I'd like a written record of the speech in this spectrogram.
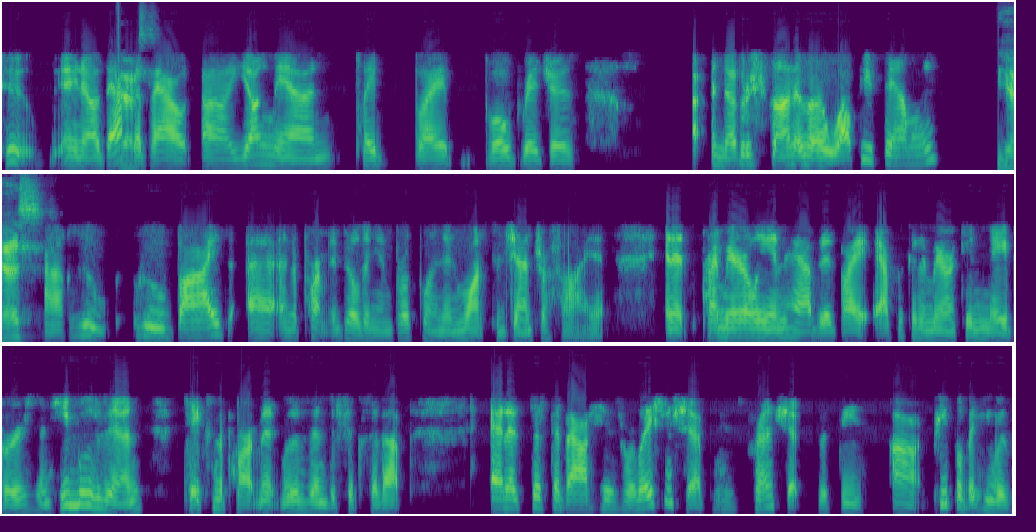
too. You know, that's yes. about a young man played by Beau Bridges, another son of a wealthy family Yes. Uh, who who buys uh, an apartment building in Brooklyn and wants to gentrify it, and it's primarily inhabited by African American neighbors. And he moves in, takes an apartment, moves in to fix it up, and it's just about his relationship, his friendships with these uh, people that he was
